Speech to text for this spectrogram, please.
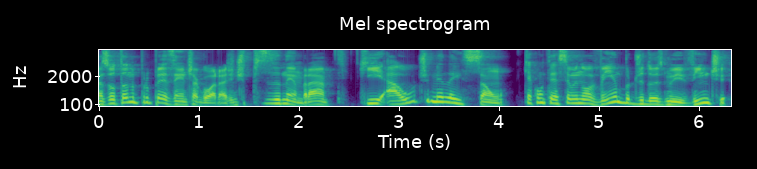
Mas voltando para o presente agora, a gente precisa lembrar que a última eleição que aconteceu em novembro de 2020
